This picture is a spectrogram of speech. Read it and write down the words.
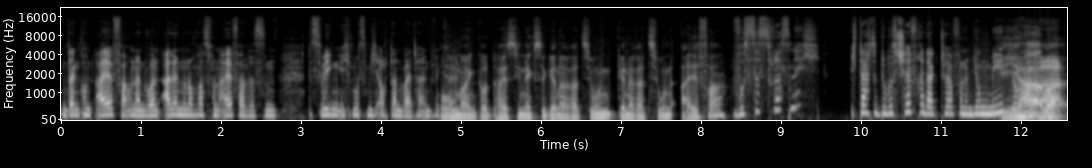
Und dann kommt Alpha und dann wollen alle nur noch was von Alpha wissen. Deswegen, ich muss mich auch dann weiterentwickeln. Oh mein Gott, heißt die nächste Generation Generation Alpha? Wusstest du das nicht? Ich dachte, du bist Chefredakteur von einem jungen Medium. Ja, aber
